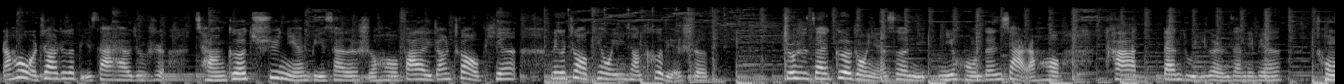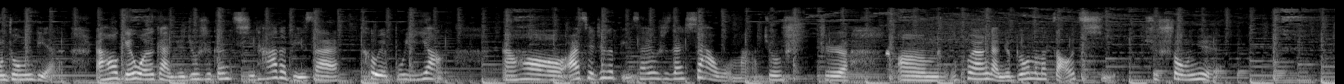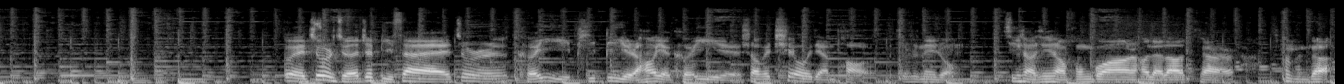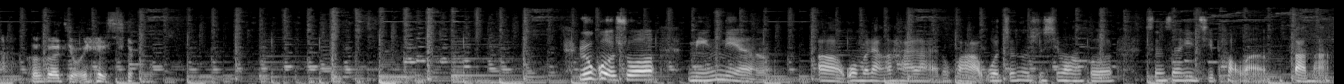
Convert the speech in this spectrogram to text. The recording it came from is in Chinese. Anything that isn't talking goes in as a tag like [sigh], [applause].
然后我知道这个比赛，还有就是强哥去年比赛的时候发了一张照片，那个照片我印象特别深，就是在各种颜色霓霓虹灯下，然后他单独一个人在那边冲终点，然后给我的感觉就是跟其他的比赛特别不一样，然后而且这个比赛又是在下午嘛，就是嗯，会让人感觉不用那么早起去受虐。对，就是觉得这比赛就是可以 PB，然后也可以稍微 chill 一点跑，就是那种欣赏欣赏风光，然后聊聊天儿什么的，喝喝酒也行。如果说明年啊，我们两个还来的话，我真的是希望和森森一起跑完半马。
